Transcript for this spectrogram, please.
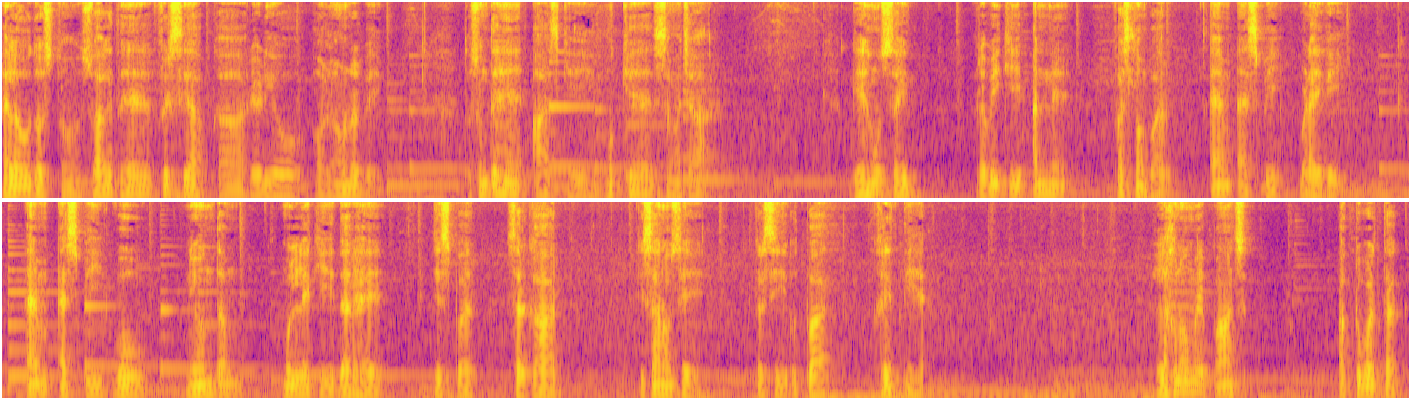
हेलो दोस्तों, स्वागत है फिर से आपका रेडियो ऑलराउंडर पे। तो सुनते हैं आज के मुख्य समाचार। गेहूँ सहित रबी की अन्य फ़सलों पर एमएसपी बढ़ाई गई। एमएसपी वो न्यूनतम मूल्य की दर है जिस पर सरकार किसानों से कृषि उत्पाद खरीदती है। लखनऊ में पाँच अक्टूबर तक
